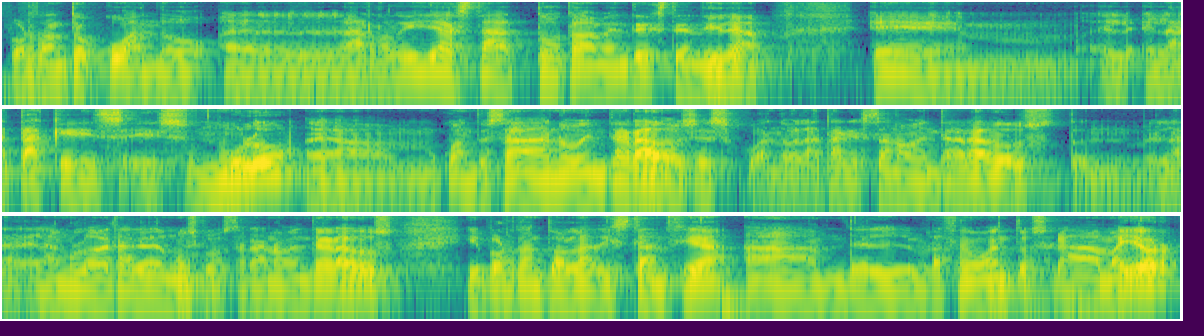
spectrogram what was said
Por tanto, cuando eh, la rodilla está totalmente extendida, em, el, ataque es, nulo. cuando está a 90 grados es cuando el ataque está a 90 grados, el, ángulo de ataque del músculo estará a 90 grados y por tanto la distancia del brazo de momento será mayor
